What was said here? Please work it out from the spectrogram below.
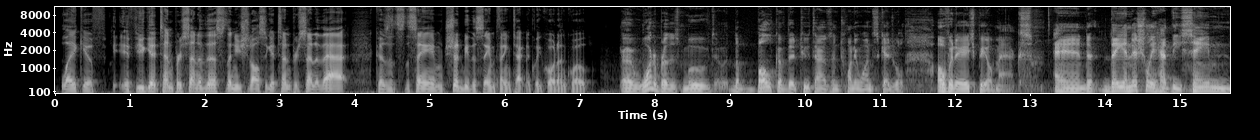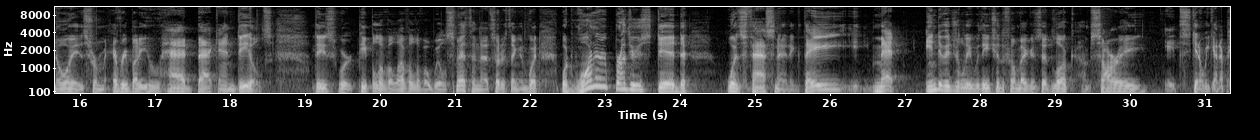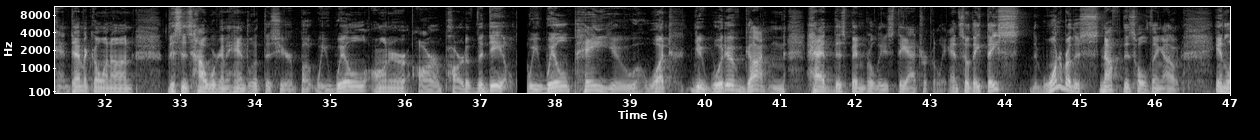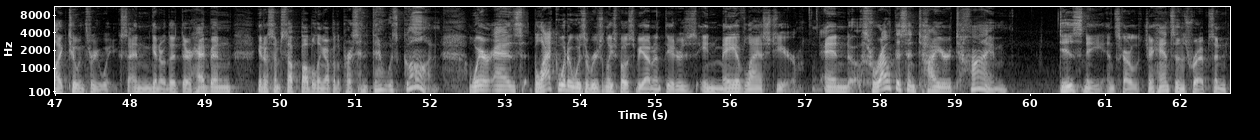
Like if if you get 10% of this, then you should also get 10% of that because it's the same should be the same thing technically, quote unquote. Uh, Warner Brothers moved the bulk of their 2021 schedule over to HBO Max. And they initially had the same noise from everybody who had back end deals. These were people of a level of a Will Smith and that sort of thing. And what, what Warner Brothers did was fascinating. They met individually with each of the filmmakers and said, Look, I'm sorry. It's, you know, we got a pandemic going on. This is how we're going to handle it this year, but we will honor our part of the deal. We will pay you what you would have gotten had this been released theatrically. And so they, they, Warner Brothers snuffed this whole thing out in like two and three weeks. And, you know, that there had been, you know, some stuff bubbling up in the press and then it was gone. Whereas Black Widow was originally supposed to be out in theaters in May of last year. And throughout this entire time, Disney and Scarlett Johansson's reps and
